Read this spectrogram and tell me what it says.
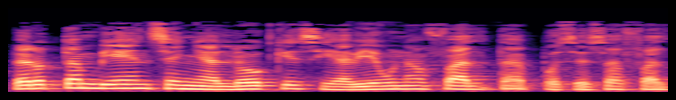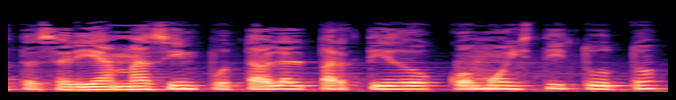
pero también señaló que si había una falta, pues esa falta sería más imputable al partido como instituto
